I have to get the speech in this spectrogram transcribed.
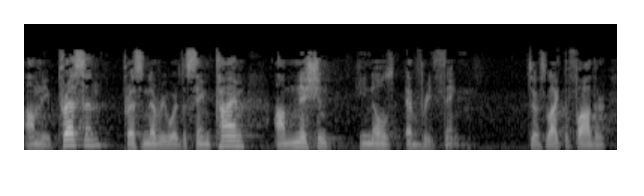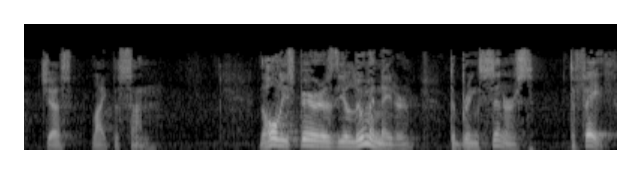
omnipresent, present everywhere at the same time, omniscient. He knows everything. Just like the Father, just like the Son. The Holy Spirit is the illuminator to bring sinners to faith.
